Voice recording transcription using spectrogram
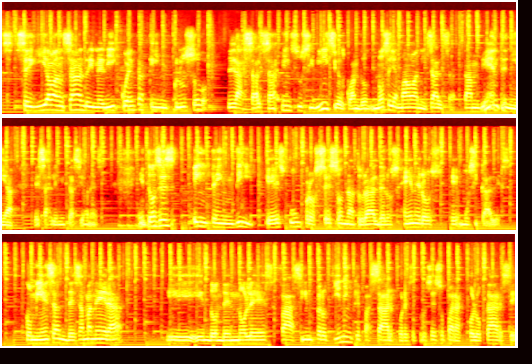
seguí avanzando y me di cuenta que incluso la salsa en sus inicios, cuando no se llamaba ni salsa, también tenía esas limitaciones. Entonces entendí que es un proceso natural de los géneros eh, musicales. Comienzan de esa manera eh, en donde no les es fácil, pero tienen que pasar por ese proceso para colocarse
